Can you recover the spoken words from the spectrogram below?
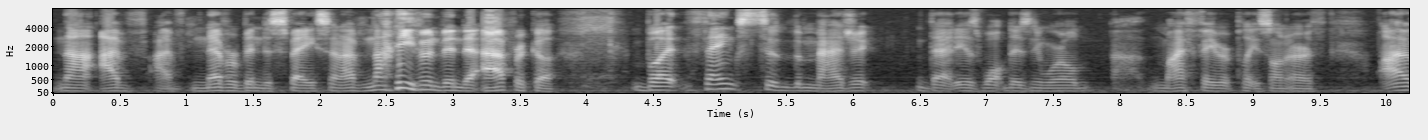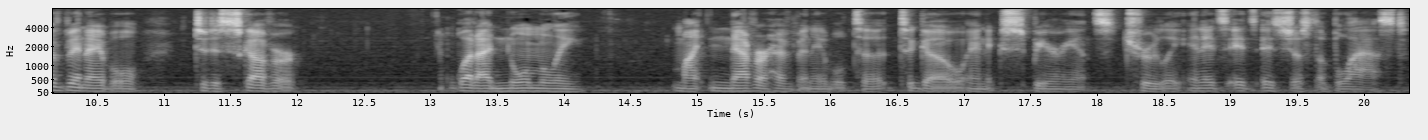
Nah, I've I've never been to space, and I've not even been to Africa. But thanks to the magic that is Walt Disney World, uh, my favorite place on earth, I've been able to discover what I normally might never have been able to to go and experience truly and it's it's it's just a blast.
